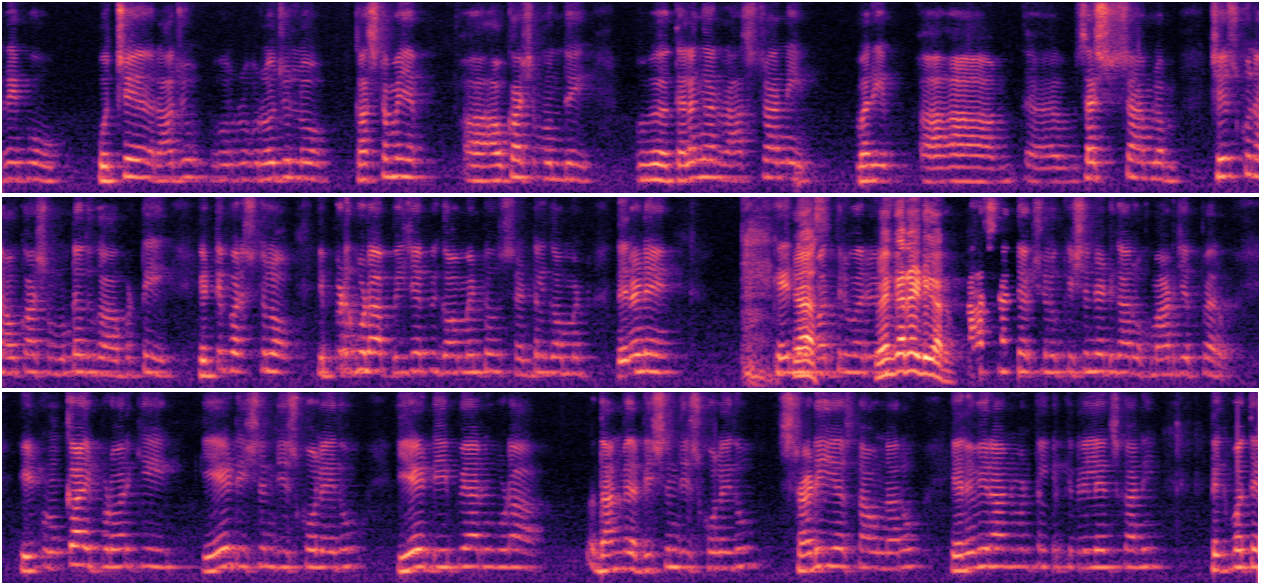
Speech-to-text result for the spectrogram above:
రేపు వచ్చే రాజు రోజుల్లో కష్టమయ్యే అవకాశం ఉంది. తెలంగాణ రాష్ట్రాన్ని మరి ఆ, సస్యశ్యామలం చేసుకునే అవకాశం ఉండదు కాబట్టి ఎట్టి పరిస్థితుల్లో ఇప్పుడు కూడా బీజేపీ గవర్నమెంట్ సెంట్రల్ గవర్నమెంట్ నిన్ననే కేంద్ర. మంత్రి వెంకరెడ్డి గారు రాష్ట్ర అధ్యక్షులు కిషన్ రెడ్డి గారు ఒక మాట చెప్పారు ఇంకా ఇప్పటివరకు ఏ డిసిషన్ తీసుకోలేదు ఏ డిపిఆర్ కూడా దాని మీద డిసిషన్ తీసుకోలేదు స్టడీ చేస్తా ఉన్నారు ఎన్విరాన్మెంటల్ క్లియరెన్స్ కానీ లేకపోతే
